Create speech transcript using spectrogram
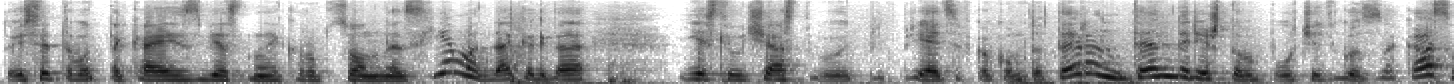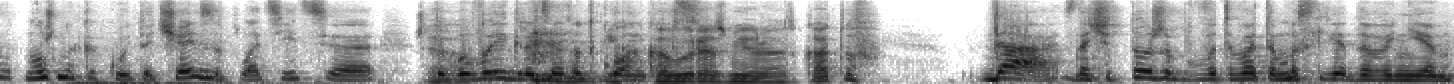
То есть это вот такая известная коррупционная схема, да, когда если участвуют предприятия в каком-то тендере, чтобы получить госзаказ, вот нужно какую-то часть заплатить, э, чтобы Так. выиграть этот И конкурс. каковы размеры откатов? Да, значит, тоже вот в этом исследовании э,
